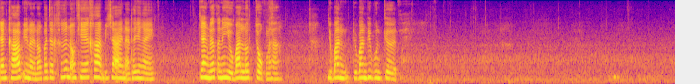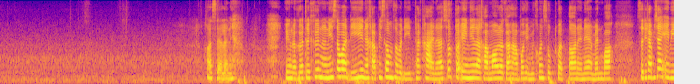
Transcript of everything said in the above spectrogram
ยังครับ อีกหน่อยน้องก็จะขึ้นโอเคค่ะพี่ชายนะ ถ้ายังไง แจ้งเด้อตอนนี้อยู่บ้านรถจกนะคะอยู่บ้านอยู่บ้านพี่บุญเกิด พอเสร็จแล้วเนี่ยเองเดี๋ยวก็จะขึ้นอันนี้สวัสดีนะคะ พี่ส้มสวัสดีทักทายนะ ซุกตัวเองนี่แหละค่ะเมาแล้วก็หาพอเห็นมีคนซุกถวดต่อแน่แม่นบอสวัสดีค่ะพี่ชายเอบี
